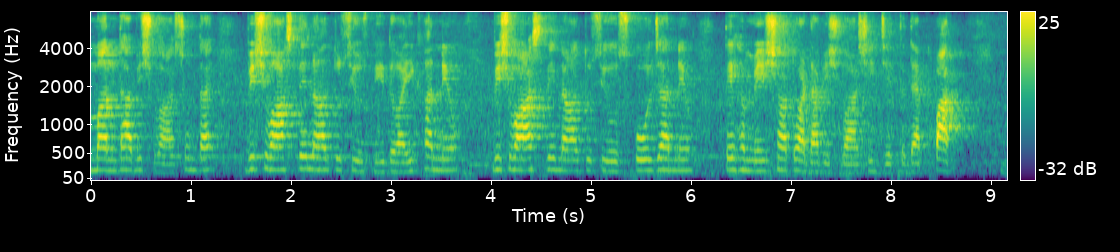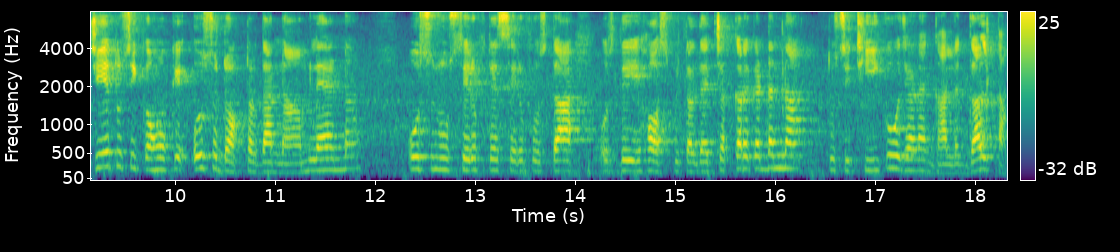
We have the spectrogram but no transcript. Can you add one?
ਮਨ ਦਾ ਵਿਸ਼ਵਾਸ ਹੁੰਦਾ ਹੈ ਵਿਸ਼ਵਾਸ ਦੇ ਨਾਲ ਤੁਸੀਂ ਉਸ ਦੀ ਦਵਾਈ ਖਾਂਦੇ ਹੋ, ਵਿਸ਼ਵਾਸ ਦੇ ਨਾਲ ਤੁਸੀਂ ਉਸ ਕੋਲ ਜਾਂਦੇ ਹੋ ਤੇ ਹਮੇਸ਼ਾ ਤੁਹਾਡਾ ਵਿਸ਼ਵਾਸ ਹੀ ਜਿੱਤਦਾ ਪਰ ਜੇ ਤੁਸੀਂ ਕਹੋ ਕਿ ਉਸ ਡਾਕਟਰ ਦਾ ਨਾਮ ਲੈਣ ਨਾ ਉਸ ਨੂੰ ਸਿਰਫ ਤੇ ਸਿਰਫ ਉਸ ਦਾ ਉਸ ਦੇ ਹਸਪੀਟਲ ਦਾ ਚੱਕਰ ਕੱਢਣ ਨਾਲ ਤੁਸੀਂ ਠੀਕ ਹੋ ਜਾਣਾ। ਗੱਲ ਗਲਤ ਆ।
